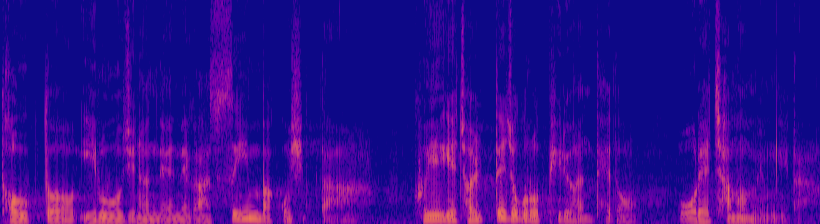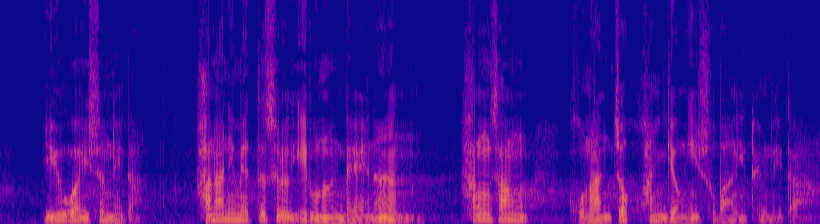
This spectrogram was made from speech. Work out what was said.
더욱더 이루어지는데 내가 쓰임 받고 싶다. 그에게 절대적으로 필요한 태도, 오래 참음입니다. 이유가 있습니다. 하나님의 뜻을 이루는 데에는 항상 고난적 환경이 수반이 됩니다.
